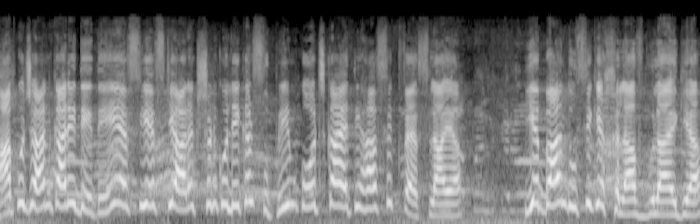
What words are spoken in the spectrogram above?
आपको जानकारी दे दें एस सी आरक्षण को लेकर सुप्रीम कोर्ट का ऐतिहासिक फैसला आया। यह बंद उसी के खिलाफ बुलाया गया।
